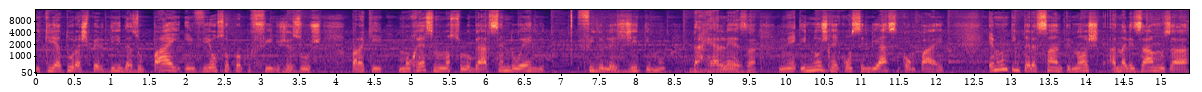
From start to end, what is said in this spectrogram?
e criaturas perdidas, o Pai enviou seu próprio Filho, Jesus, para que morresse no nosso lugar, sendo ele filho legítimo da realeza né? e nos reconciliasse com o Pai. É muito interessante nós analisarmos a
